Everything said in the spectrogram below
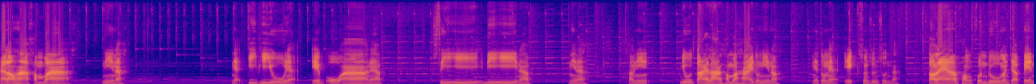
ให้เราหาคำว่านี่นะ เนี่ย GPU เนี่ย FOR นะครับ CE DE นะครับ นี่นะคำนี้อยู่ใต้ล่างคำว่า high ตรงนี้เนาะ เนี่ยตรงเนี้ย x 0 0 0นะ ตอนแรกนะครับของคนดูมันจะเป็น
